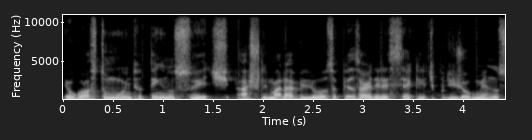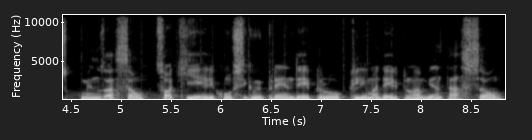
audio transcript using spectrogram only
eu gosto muito, tenho no Switch, acho ele maravilhoso, apesar dele ser aquele tipo de jogo menos, com menos ação. Só que ele conseguiu me prender pelo clima dele, pela ambientação.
